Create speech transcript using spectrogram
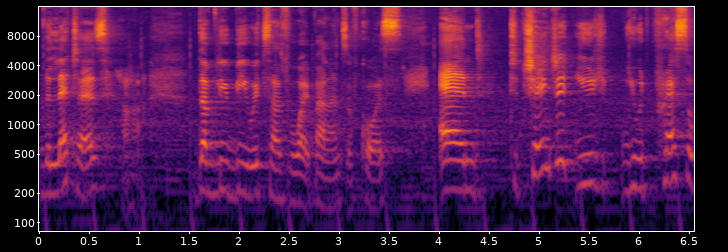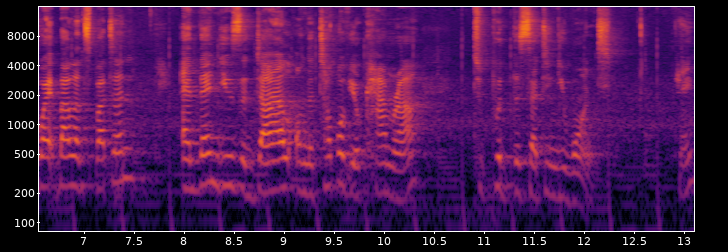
the letters WB, which stands for white balance, of course. And to change it, you, you would press the white balance button and then use the dial on the top of your camera to put the setting you want. Okay.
